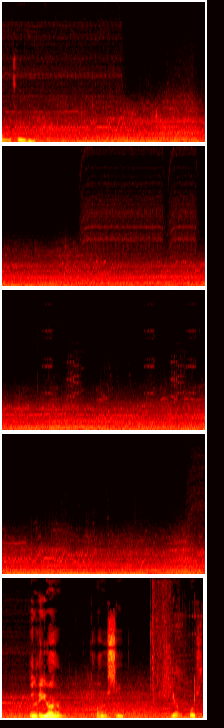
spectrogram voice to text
On Koboh? You know, you're close. You're close.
